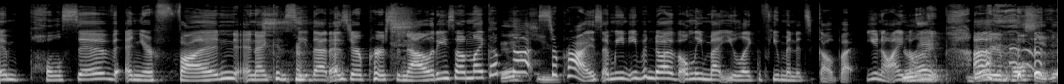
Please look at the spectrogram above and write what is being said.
impulsive and you're fun, and I can see that as your personality. So I'm like, I'm Thank not you. surprised. I mean, even though I've only met you like a few minutes ago, but you know, I you're know right. You. Very impulsive.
